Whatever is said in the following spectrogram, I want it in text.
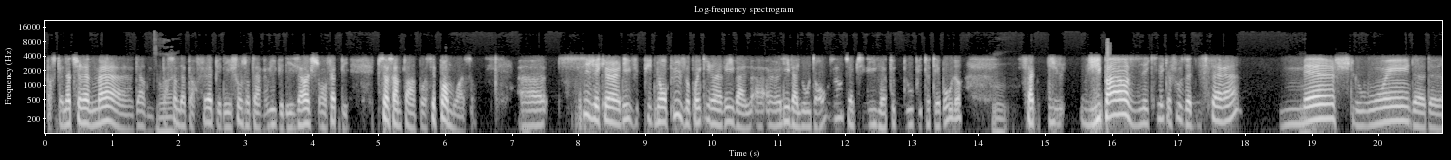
Parce que naturellement, regarde, Ouais. personne n'est parfait, puis des choses sont arrivées, puis des erreurs qui sont faites, puis, puis ça, ça me tente pas. C'est pas moi, ça. Euh, si j'écris un livre, puis non plus, je ne vais pas écrire un livre à, à- un livre à l'eau un petit livre là, tout doux, puis tout est beau, là. Mm. Que j- j'y pense d'écrire quelque chose de différent, mais je suis loin de, de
